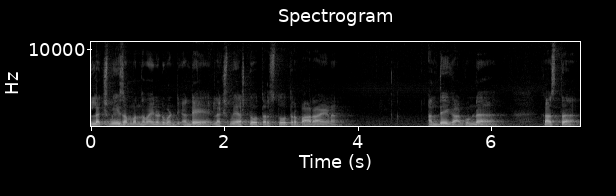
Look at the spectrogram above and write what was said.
లక్ష్మీ సంబంధమైనటువంటి అంటే లక్ష్మీ అష్టోత్తర స్తోత్ర పారాయణ. అంతేకాకుండా కాస్త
